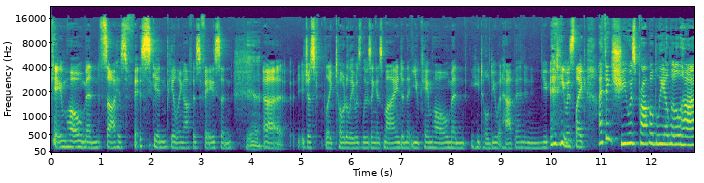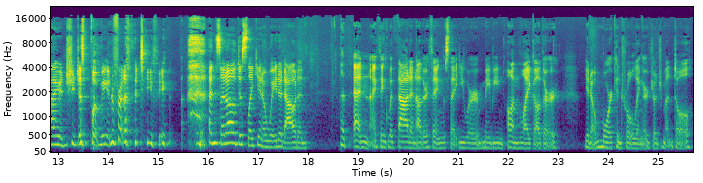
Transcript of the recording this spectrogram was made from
came home and saw his fa- skin peeling off his face and Yeah. uh, just like totally was losing his mind and that you came home and he told you what happened and you and he was like I think she was probably a little high and she just put me in front of the TV and said oh just like you know wait it out and And I think with that and other things that you were maybe unlike other, you know, more controlling or judgmental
